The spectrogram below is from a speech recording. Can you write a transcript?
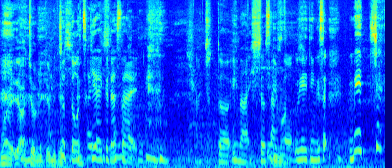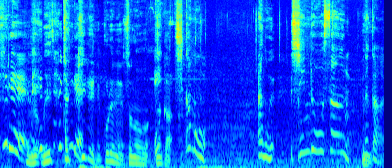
もうねいやちょっと見て見て。ちょっとお付き合いください。ちょっと今秘書さんのウェディングさめっちゃ綺麗めめっちゃ綺麗ね。これねそのえなんかしかもあの新郎さんなんか、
